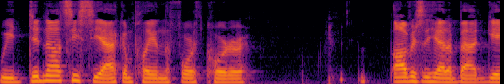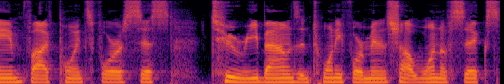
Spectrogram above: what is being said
We did not see Siakam play in the fourth quarter. Obviously, he had a bad game five points, four assists, two rebounds in 24 minutes, shot one of six.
